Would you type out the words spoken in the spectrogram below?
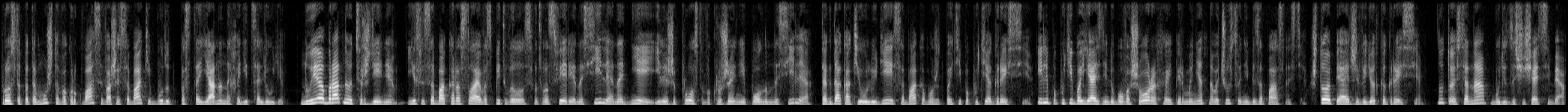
Просто потому, что вокруг вас и вашей собаки будут постоянно находиться люди. Ну и обратное утверждение. Если собака росла и воспитывалась в атмосфере насилия над ней или же просто в окружении пол полном насилия, тогда как и у людей собака может пойти по пути агрессии или по пути боязни любого шороха и перманентного чувства небезопасности, что опять же ведет к агрессии. Ну то есть она будет защищать себя.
